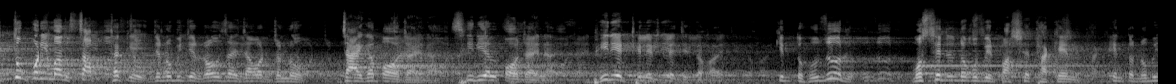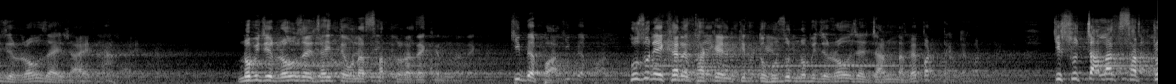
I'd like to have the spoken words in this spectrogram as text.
এত পরিমাণ চাপ থাকে যে নবীজের রওজায় যাওয়ার জন্য জায়গা পাওয়া যায় না, সিরিয়াল পাওয়া যায় না, ভিড়ে ঠেলে ঠেলে যেতে হয়। কিন্তু হুজুর, মসজিদ নবীর পাশে থাকেন, কিন্তু নবীজের রওজায় যায় না। নবীজির রওজায় যাইতে ওনার ছাত্ররা দেখেন না কি ব্যাপার? হুজুর এখানে থাকেন, কিন্তু হুজুর নবীজির রওজায় যান না, ব্যাপারটা কিছু চালাক ছাত্র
